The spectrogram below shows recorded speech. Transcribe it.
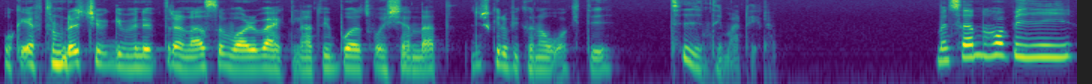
Och efter de där 20 minuterna så var det verkligen att vi båda två kände att nu skulle vi kunna ha åkt i 10 timmar till. Men sen har vi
